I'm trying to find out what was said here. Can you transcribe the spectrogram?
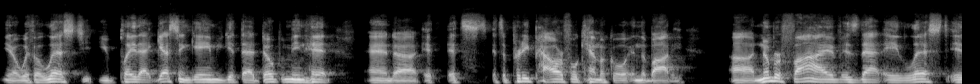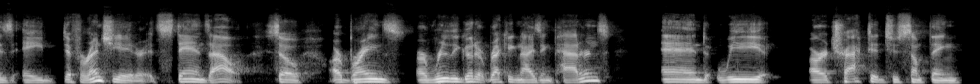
you know, with a list, you, play that guessing game, you get that dopamine hit, and uh, it, it's it's a pretty powerful chemical in the body. Uh, number five is that a list is a differentiator. It stands out. So our brains are really good at recognizing patterns, and we are attracted to something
